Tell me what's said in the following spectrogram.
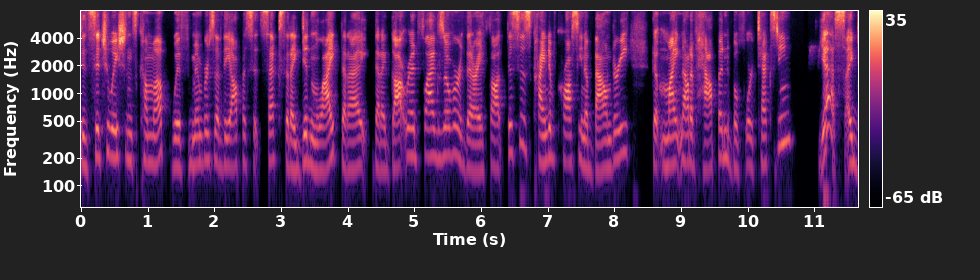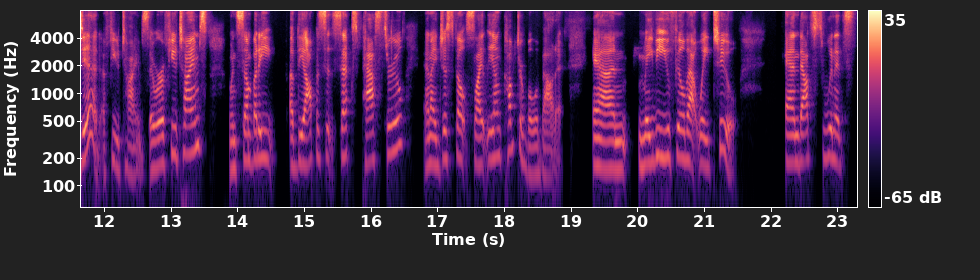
did situations come up with members of the opposite sex that i didn't like that i that i got red flags over that i thought this is kind of crossing a boundary that might not have happened before texting yes i did a few times there were a few times when somebody of the opposite sex passed through and I just felt slightly uncomfortable about it. And maybe you feel that way too. And that's when it's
